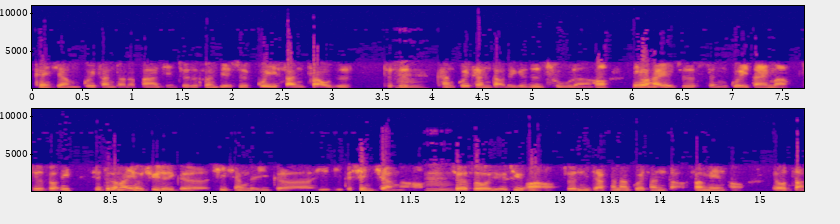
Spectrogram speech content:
看一下我们龟山岛的八景，就是分别是龟山朝日，就是看龟山岛的一个日出了哈。另外还有就是神龟戴帽，就是说，哎，其实这个蛮有趣的一个气象的一个一一个现象啊哈。嗯。就是说有一句话哈，就是你只要看到龟山岛上面哈有长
